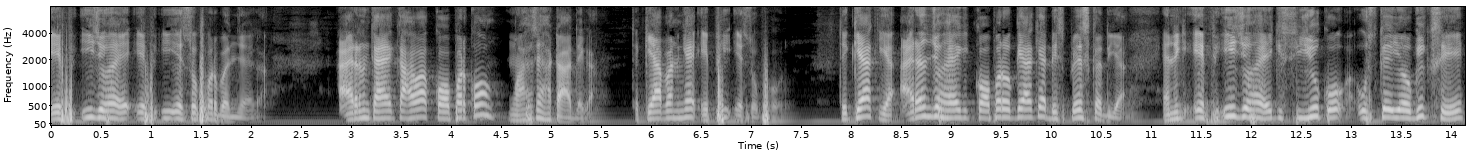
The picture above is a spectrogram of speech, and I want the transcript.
एफ़ ई जो है F E S O four बन जाएगा। आयरन का है, क्या होगा? कॉपर को वहाँ से हटा देगा। तो क्या बन गया? F E S O four तो क्या किया? आयरन जो है कि कॉपर को क्या किया? डिस्प्लेस कर दिया। यानी कि एफ़ ई जो है कि सी यू को उसके यौगिक से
